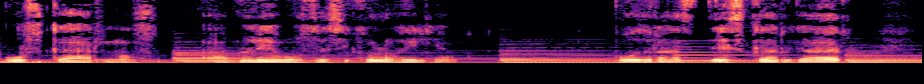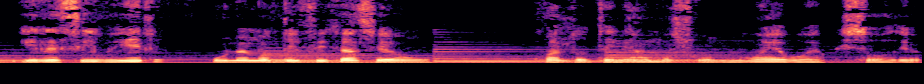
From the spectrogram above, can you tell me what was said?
Buscarnos, hablemos de psicología. Podrás descargar y recibir una notificación cuando tengamos un nuevo episodio.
